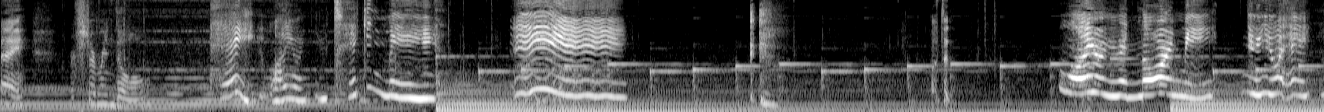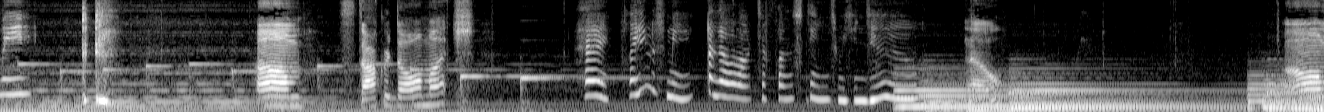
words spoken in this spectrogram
Hey, Mr. doll. Hey, why aren't you taking me? What the? Why are you ignoring me? Do you hate me? Um, stalker doll much? Hey, play with me. I know lots of fun things we can do. No. Um,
